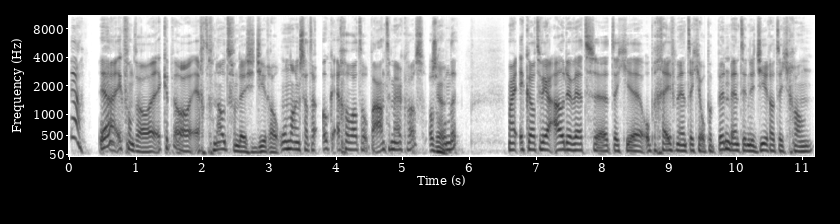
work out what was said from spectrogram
Ja. Ja? Ja, ik vond wel. Ik heb wel echt genoten van deze Giro. Ondanks dat er ook echt wel wat op aan te merken was als Ja. ronde. Maar ik had weer ouderwets eh, dat je op een gegeven moment dat je op een punt bent in de Giro dat je gewoon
